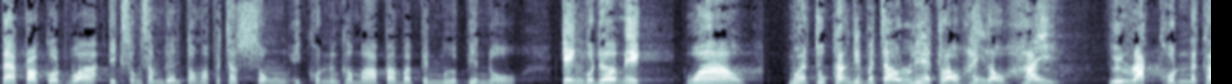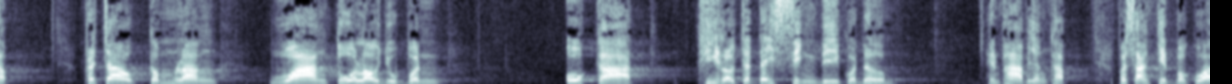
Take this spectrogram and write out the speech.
แต่ปรากฏว่าอีกสองสาเดือนต่อมา พระเจ้าส่งอีกคนหนึ่งเข้ามามาเป็นมือเปียโน เก่งกว่าเดิมอีก ว้าว เมื่อทุกครั้งที่พระเจ้าเรียกเราให้เราให้หรือรักคนนะครับ พระเจ้ากำลังวางตัวเราอยู่บนโอกาสที่เราจะได้สิ่งดีกว่าเดิม เห็นภาพยังครับ ภาษาอังกฤษบอกว่า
